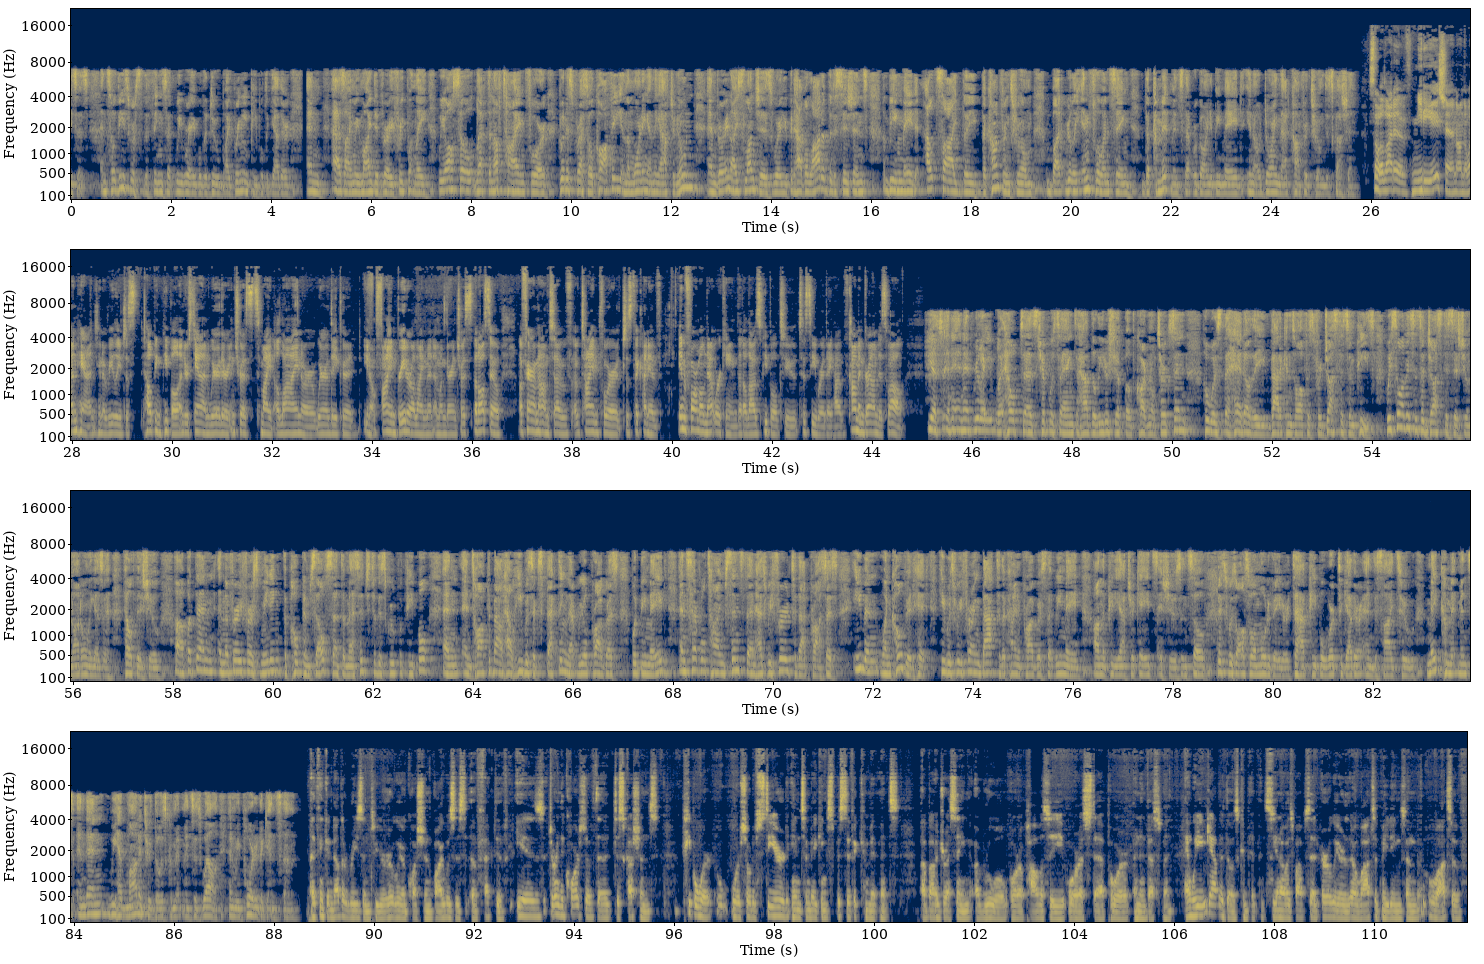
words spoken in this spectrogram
And so these were the things that we were able to do by bringing people together. And as I'm reminded very frequently, we also left enough time for good espresso coffee in the morning and the afternoon and very nice lunches where you could have a lot of the decisions being made outside the, the conference room, but really influencing the commitments that were going to be made, you know, during that conference room discussion. So a lot of mediation on the one hand, you know, really just helping people understand where their interests might align or where they could, you know, find greater alignment among their interests, but also a fair amount of, of time for just the kind of informal networking that allows people to to see where they have common ground as well. Yes, and, and it really helped, as Chip was saying, to have the leadership of Cardinal Turkson, who was the head of the Vatican's Office for Justice and Peace. We saw this as a justice issue, not only as a health issue. Uh, but then in the very first meeting, the Pope himself sent a message to this group of people and, and talked about how he was expecting that real progress would be made. And several times since then has referred to that process. Even when COVID hit, he was referring back to the kind of progress that we made on the pediatric AIDS issues. And so this was also a motivator to have people work together and decide to make commitments. And then we have monitored those commitments as well and reported against them. I think another reason to your earlier question, why was this effective, is during the course of the discussions, people were were sort of steered into making specific commitments about addressing a rule or a policy or a step or an investment. And we gathered those commitments. You know, as Bob said earlier, there are lots of meetings and lots of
